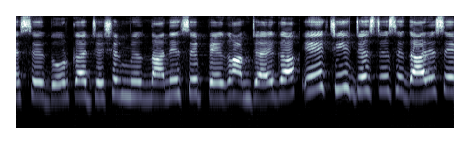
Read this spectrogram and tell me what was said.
ऐसे दौर का जश्न मनाने से पैगाम जाएगा। एक चीफ जस्टिस इदारे ऐसी से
